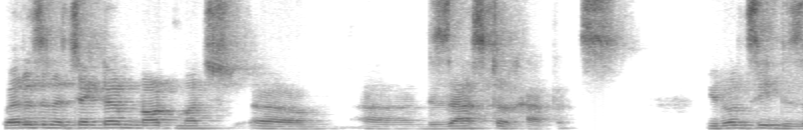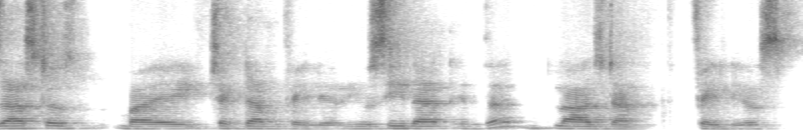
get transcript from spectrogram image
Whereas in a check dam, not much um, uh, disaster happens you don't see disasters by check dam failure. You see that in the large dam failures.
